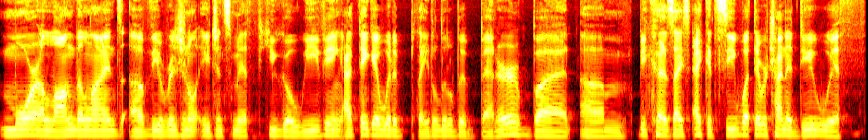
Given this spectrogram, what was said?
more along the lines of the original Agent Smith, Hugo Weaving, I think it would have played a little bit better. But um, because I, I could see what they were trying to do with,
